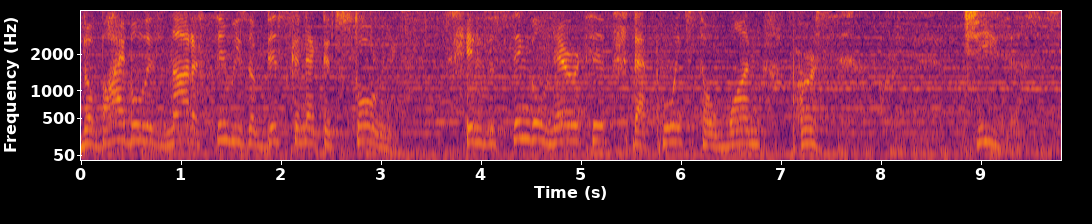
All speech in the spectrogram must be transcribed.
The Bible is not a series of disconnected stories. It is a single narrative that points to one person Jesus.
